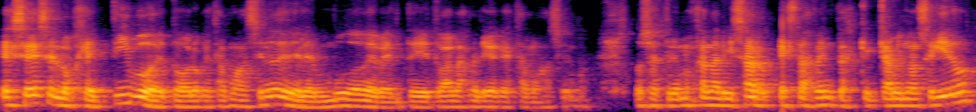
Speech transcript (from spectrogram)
ese es el objetivo de todo lo que estamos haciendo y del embudo de venta y de todas las ventas que estamos haciendo. Entonces tenemos que analizar estas ventas que camino han seguido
